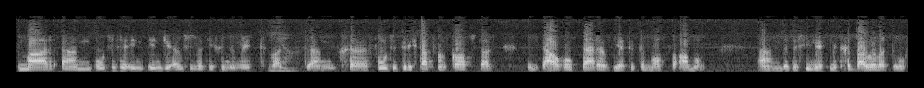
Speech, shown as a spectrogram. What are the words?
Maar um ons is 'n NGO soos wat jy genoem het wat ja. um gefonds is deur die stad van Kaapstad om Delwel perre beter te maak vir almal. Um dit is nie net met geboue wat of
